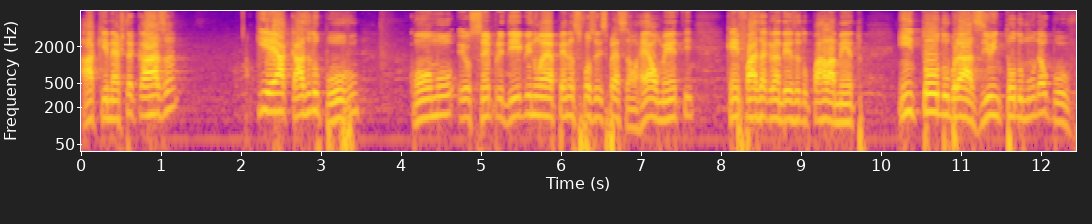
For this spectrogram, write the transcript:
aqui nesta casa, que é a casa do povo, como eu sempre digo, e não é apenas força de expressão, realmente quem faz a grandeza do parlamento em todo o Brasil, em todo o mundo, é o povo.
